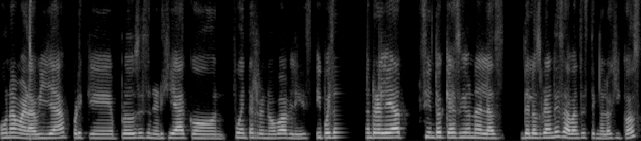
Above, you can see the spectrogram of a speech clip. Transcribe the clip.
una maravilla porque produces energía con fuentes renovables y pues en realidad siento que ha sido las, de los grandes avances tecnológicos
